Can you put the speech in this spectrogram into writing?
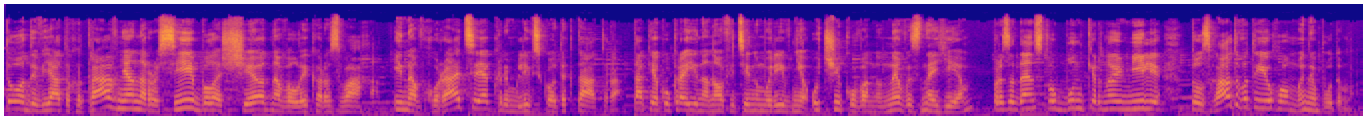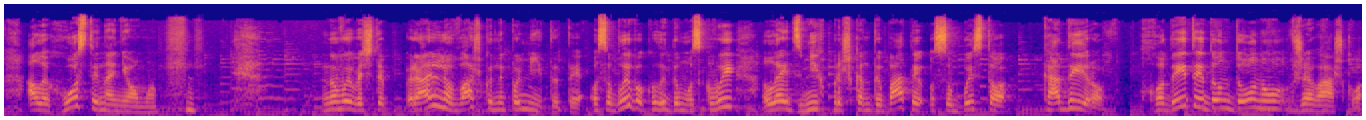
до 9 травня на Росії була ще одна велика розвага інавгурація кремлівського диктатора. Так як Україна на офіційному рівні очікувано не визнає президентство бункерної мілі, то згадувати його ми не будемо. Але гостей на ньому. Ну, вибачте, реально важко не помітити, особливо коли до Москви ледь зміг пришкандибати особисто Кадиров. Ходити Дондону вже важко,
